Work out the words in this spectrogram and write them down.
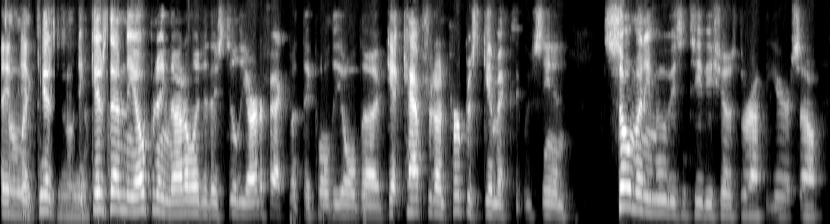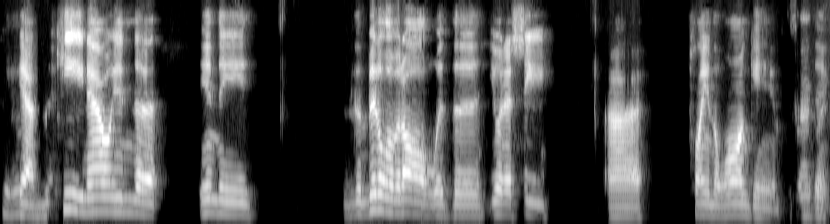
It, it like, gives you know, yeah. it gives them the opening. Not only do they steal the artifact, but they pull the old uh, "get captured on purpose" gimmick that we've seen in so many movies and TV shows throughout the year. So Mhm. yeah, Makee now in the in the the middle of it all with the UNSC uh, playing the long game. Exactly.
